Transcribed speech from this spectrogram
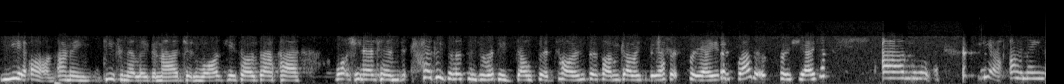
Yeah, oh, I mean, definitely the margin was. Yes, I was up uh, watching it and happy to listen to Rikki's dulcet tones if I'm going to be up at 3 a.m. as well. That was appreciated. Um, yeah, I mean,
